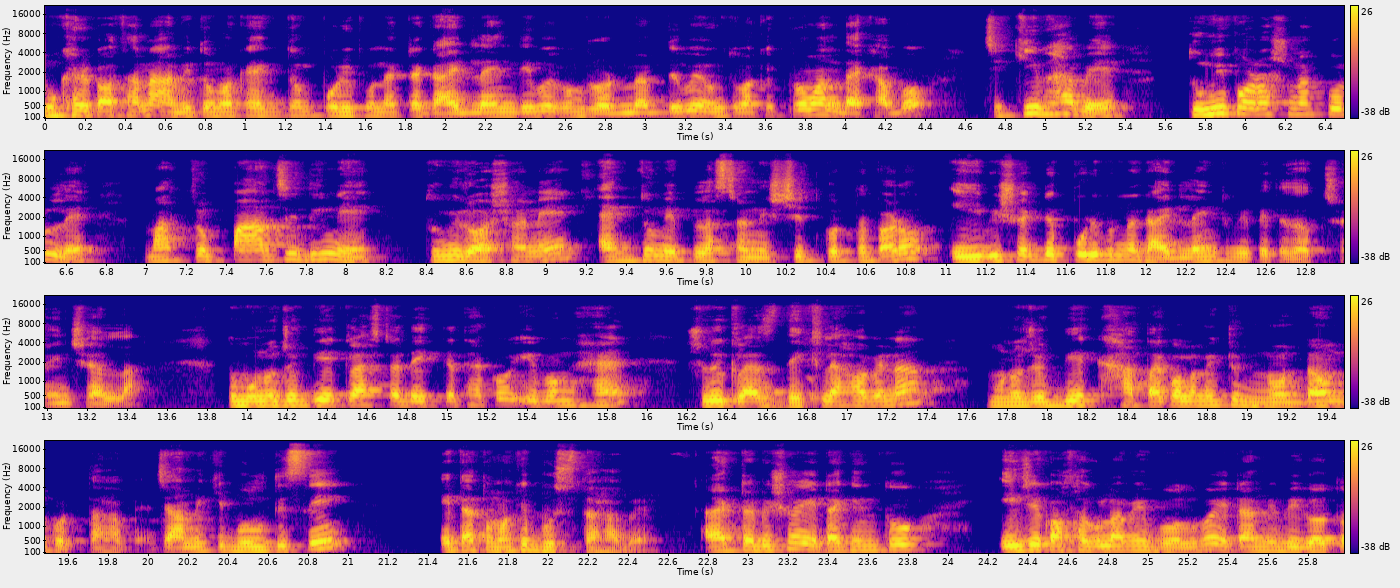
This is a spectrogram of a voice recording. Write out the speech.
মুখের কথা না, আমি তোমাকে একদম পরিপূর্ণ একটা গাইডলাইন দেবো এবং রোডম্যাপ দেবো এবং তোমাকে প্রমাণ দেখাবো যে কীভাবে তুমি পড়াশোনা করলে মাত্র পাঁচ দিনে তুমি রসায়নে একদম এ প্লাসটা নিশ্চিত করতে পারো। এই বিষয়ে একটা পরিপূর্ণ গাইডলাইন তুমি পেতে যাচ্ছ ইনশাল্লাহ তো মনোযোগ দিয়ে ক্লাসটা দেখতে থাকো এবং হ্যাঁ শুধু ক্লাস দেখলে হবে না, মনোযোগ দিয়ে খাতা কলমে একটু নোট ডাউন করতে হবে যে আমি কি বলতেছি, এটা তোমাকে বুঝতে হবে। আর একটা বিষয়, এটা কিন্তু এই যে কথাগুলো আমি বলব, এটা আমি বিগত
